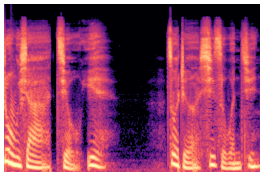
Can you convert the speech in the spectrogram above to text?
仲夏九月，作者西子文君。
